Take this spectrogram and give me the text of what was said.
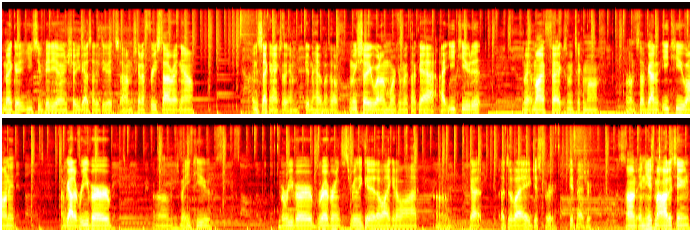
make a YouTube video and show you guys how to do it. So I'm just gonna freestyle right now. In a second, actually, I'm getting ahead of myself. Let me show you what I'm working with. Okay, I, I EQ'd it. My, my effects. Let me take them off. Um, so I've got an EQ on it. I've got a reverb. Um, here's my EQ. My reverb, reverence, it's really good. I like it a lot. Um, got a delay just for good measure. Um, and here's my auto tune.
